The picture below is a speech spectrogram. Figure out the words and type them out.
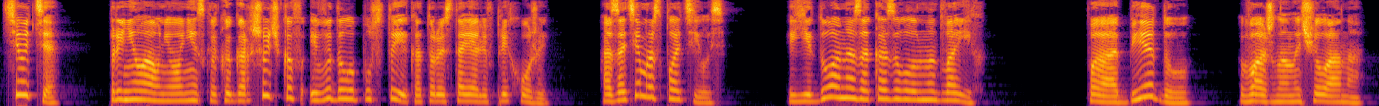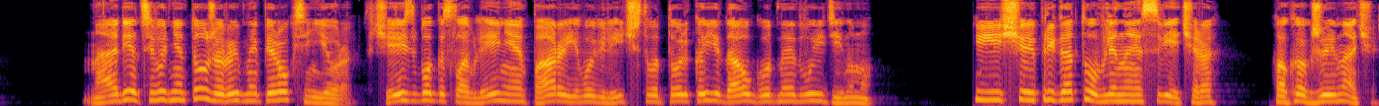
тетя приняла у него несколько горшочков и выдала пустые, которые стояли в прихожей, а затем расплатилась. Еду она заказывала на двоих. «По обеду?» — важно начала она. «На обед сегодня тоже рыбный пирог, сеньора. В честь благословления пары его величества только еда, угодная двуединому. И еще и приготовленная с вечера. А как же иначе?»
